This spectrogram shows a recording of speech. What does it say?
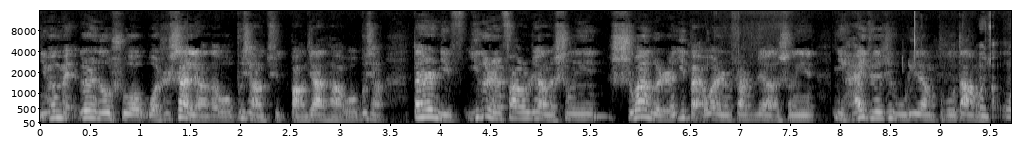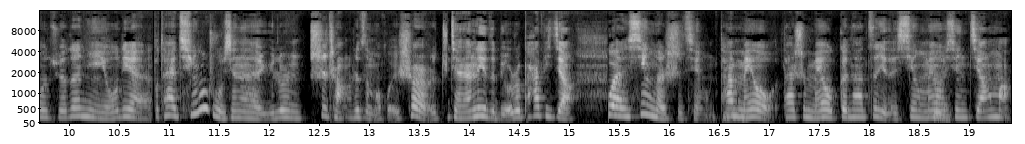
你们每个人都说我是善良的，我不想去绑架他，我不想。但是你一个人发出这样的声音，十万个人、一百万人发出这样的声音，你还觉得这股力量不够大吗？我我觉得你有点不太清楚现在的舆论市场是怎么回事儿。简单例子，比如说 Papi 酱惯性的事情，他没有，他是没有跟他自己的姓，没有姓姜嘛。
